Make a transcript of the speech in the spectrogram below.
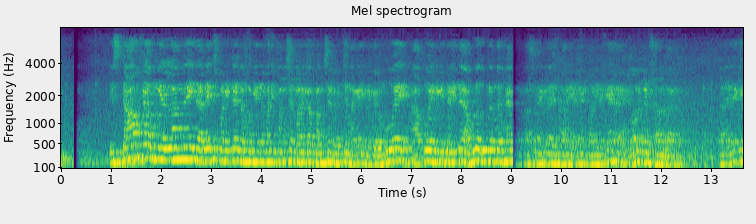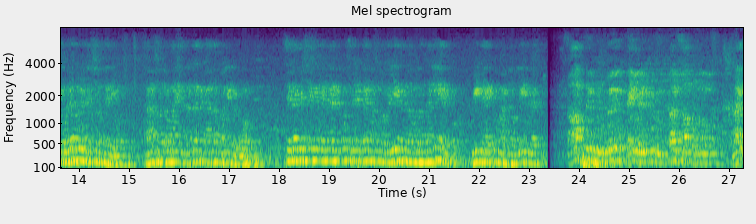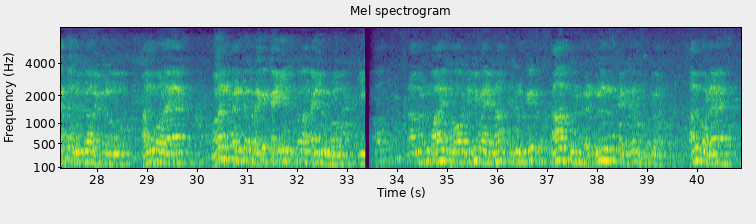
ஸ்டாஃப் அவங்க எல்லாமே இதை அரேஞ்ச் பண்ணிட்டு நமக்கு இந்த மாதிரி ஃபங்க்ஷன் வரக்கா ஃபங்க்ஷன் வச்சிருந்தாங்க. எனக்கு ரொம்பவே அப்போ எனக்கு தெரியுது அவ்வளவு தூரத்தை ஃபர்ஸ்ட் டைம்ல இந்த அட்டென்ட் பண்ணியிருக்கேன். கவர்மெண்ட் சார்பாக. எனக்கு ஒரே ஒரு விஷயம் தெரியும். நான் சொல்ற மாதிரி இது நல்லதுக்காக தான் பண்ணிட்டு இருக்கோம். சில விஷயங்கள் என்ன இருக்கும் சில டைம் நம்ம வெளியே இருந்தவங்க தனியாக இருக்கும். வீட்டில் இருக்க மாட்டோம் வீட்டில் சாப்பிட்டு முன்பு கை கழுவி உட்கார் சாப்பிடணும். நகத்தை ஒழுங்காக வைக்கணும். அதுபோல மலம் கழித்த பிறகு கையை சுத்தமாக கழுவிடணும் ஆஹ் மற்றும் வாழை சுபாவம் நெல்லிக்காயம்னா உங்களுக்கு நாலு பொருட்கள் விழுந்து கழிக்கிறது முக்கியம். அதுபோல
